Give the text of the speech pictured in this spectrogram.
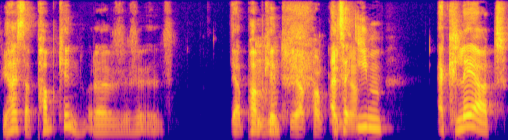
wie heißt er, Pumpkin oder ja Pumpkin, mhm, ja, Pumpkin als er ja. ihm erklärt,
